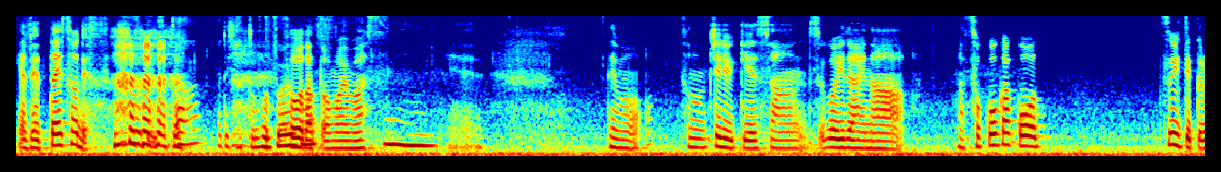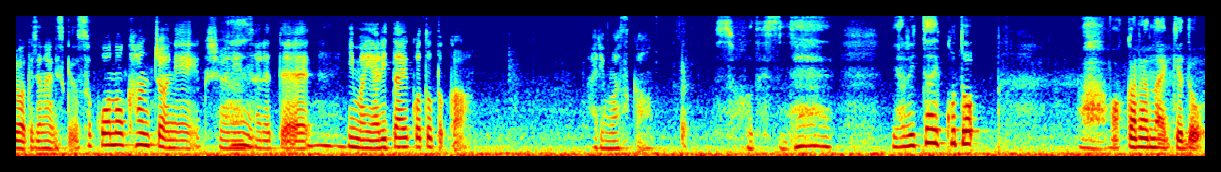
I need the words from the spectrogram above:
いや絶対そうです。そうですか。ありがとうございます。そうだと思います。うん。えーでもその知里幸恵さんすごい偉大なまあ、そこがこうついてくるわけじゃないんですけどそこの館長に就任されて、はい。うん。今やりたいこととかありますか？そうですね。やりたいこと。はわからないけど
